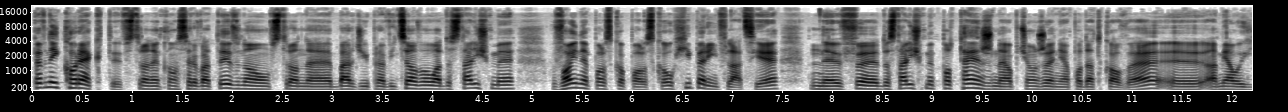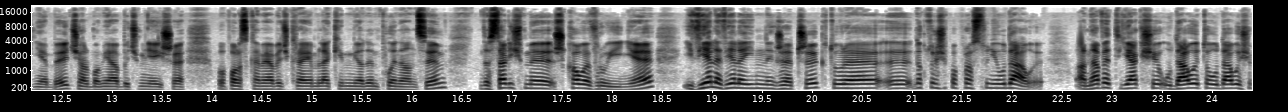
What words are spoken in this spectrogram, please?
pewnej korekty w stronę konserwatywną, w stronę bardziej prawicową, a dostaliśmy wojnę polsko-polską, hiperinflację, w, dostaliśmy potężne obciążenia podatkowe, y, a miało ich nie być, albo miały być mniejsze, bo Polska miała być krajem mlekiem, miodem płynącym. Dostaliśmy szkołę w ruinie i wiele, wiele innych rzeczy, które, y, no, które się po prostu nie udały. A nawet jak się udały, to udały się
